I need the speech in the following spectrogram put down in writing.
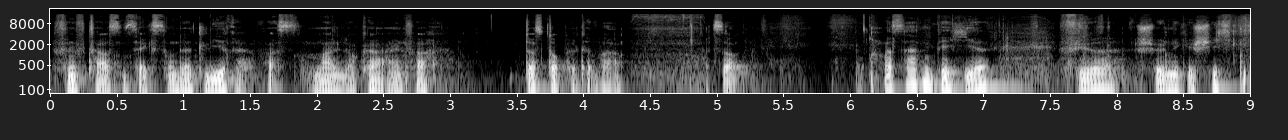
5600 Lire, was mal locker einfach das Doppelte war. So, was haben wir hier für schöne Geschichten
